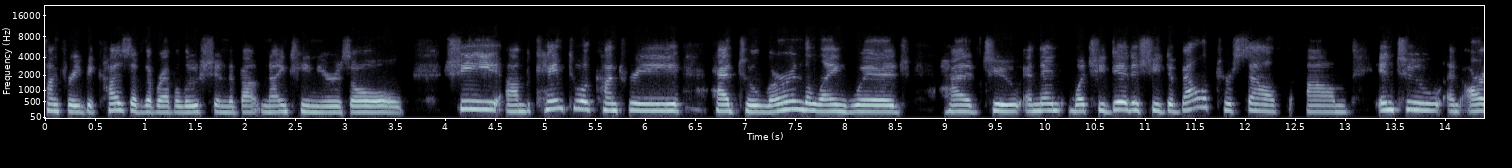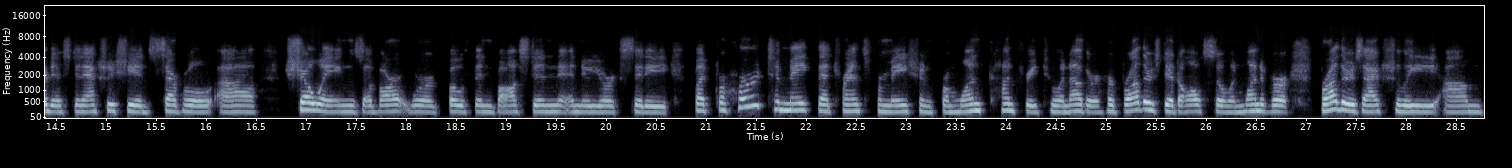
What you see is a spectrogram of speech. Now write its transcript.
country because of the revolution about 19 years old. She um, came to a country, had to learn the language, had to, and then what she did is she developed herself um, into an artist. And actually, she had several uh, showings of artwork both in Boston and New York City. But for her to make that transformation from one country to another, her brothers did also. And one of her brothers, actually, um,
